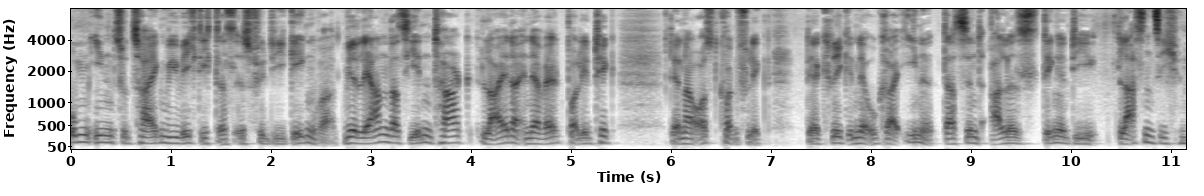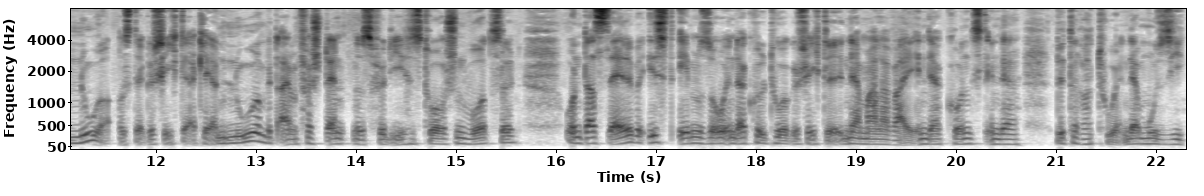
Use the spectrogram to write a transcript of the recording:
um ihnen zu zeigen, wie wichtig das ist für die Gegenwart. Wir lernen das jeden Tag leider in der Weltpolitik, der Nahostkonflikt der Krieg in der Ukraine, das sind alles Dinge, die lassen sich nur aus der Geschichte erklären, nur mit einem Verständnis für die historischen Wurzeln. Und dasselbe ist ebenso in der Kulturgeschichte, in der Malerei, in der Kunst, in der Literatur, in der Musik.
